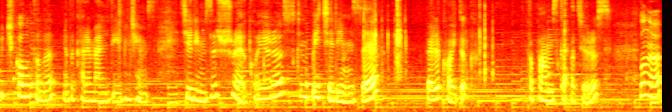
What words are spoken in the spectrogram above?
bu çikolatalı ya da karamelli diyebileceğimiz içeriğimizi şuraya koyuyoruz. Şimdi bu içeriğimizi böyle koyduk. Kapağımızı kapatıyoruz. Bunu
